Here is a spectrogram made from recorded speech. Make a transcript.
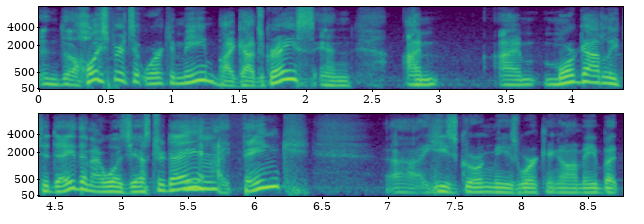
the Holy Spirit's at work in me by God's grace, and I'm I'm more godly today than I was yesterday. I think uh, He's growing me, He's working on me. But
